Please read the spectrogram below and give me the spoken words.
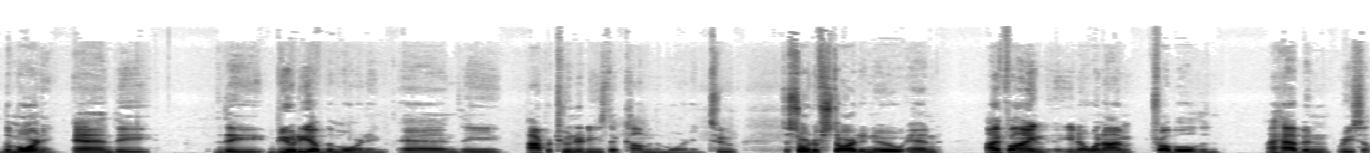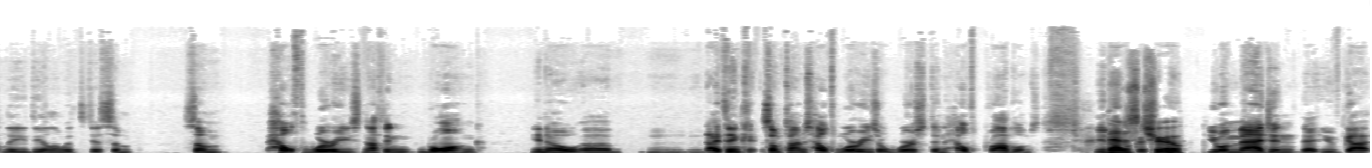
the morning and the the beauty of the morning and the opportunities that come in the morning to to sort of start anew. And I find you know when I'm troubled and I have been recently dealing with just some some health worries. Nothing wrong, you know. Uh, I think sometimes health worries are worse than health problems. You know, that is true. You imagine that you've got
